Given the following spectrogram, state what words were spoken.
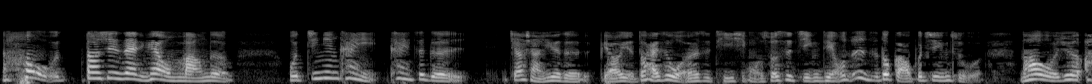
然后我到现在，你看我忙的，我今天看看这个。交响乐的表演都还是我儿子提醒我说是今天，我日子都搞不清楚，然后我就啊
